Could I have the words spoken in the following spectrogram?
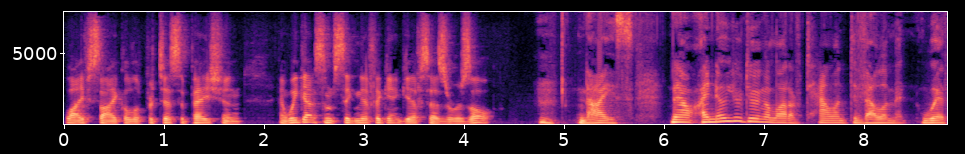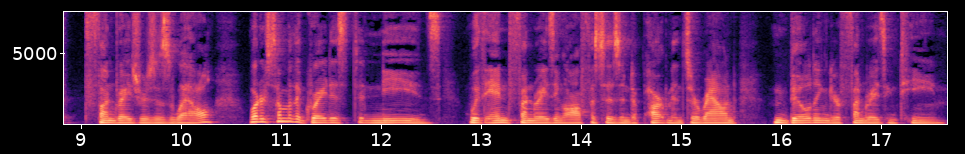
life cycle of participation and we got some significant gifts as a result. Hmm, nice. Now, I know you're doing a lot of talent development with fundraisers as well. What are some of the greatest needs within fundraising offices and departments around building your fundraising team?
